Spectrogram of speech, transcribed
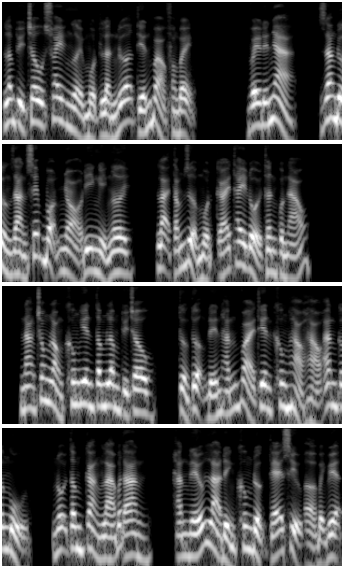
Lâm Thủy Châu xoay người một lần nữa tiến vào phòng bệnh. Về đến nhà, Giang Đường dàn xếp bọn nhỏ đi nghỉ ngơi, lại tắm rửa một cái thay đổi thân quần áo. Nàng trong lòng không yên tâm Lâm Tùy Châu, tưởng tượng đến hắn vài thiên không hảo hảo ăn cơm ngủ, nội tâm càng là bất an, hắn nếu là đỉnh không được té xỉu ở bệnh viện,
